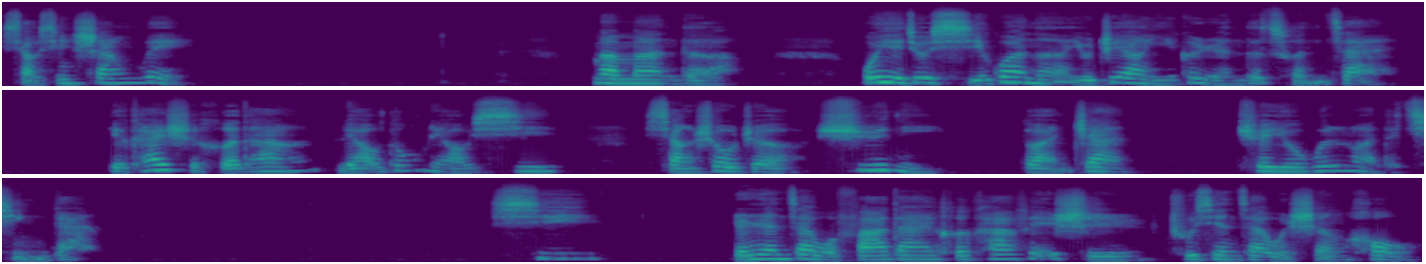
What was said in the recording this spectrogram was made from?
小心伤胃。慢慢的，我也就习惯了有这样一个人的存在，也开始和他聊东聊西，享受着虚拟、短暂却又温暖的情感。西。仍然在我发呆喝咖啡时出现在我身后，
